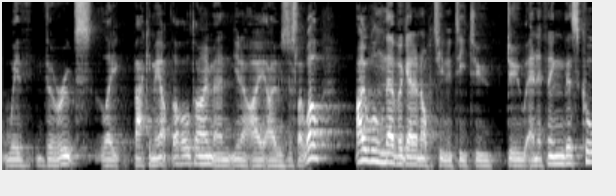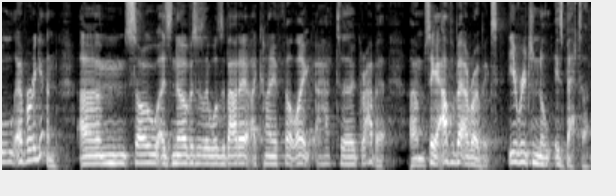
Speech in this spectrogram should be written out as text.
with the Roots like backing me up the whole time, and you know, I, I was just like, well, I will never get an opportunity to do anything this cool ever again. Um, so as nervous as I was about it, I kind of felt like I had to grab it. Um, so yeah, Alphabet Aerobics. The original is better.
